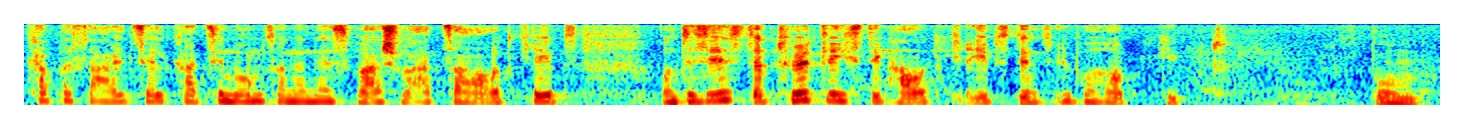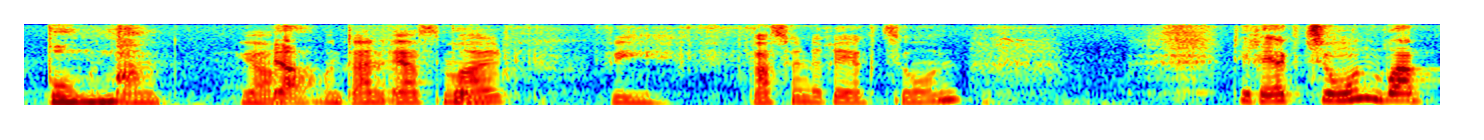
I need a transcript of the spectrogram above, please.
kein Basalzellkarzinom, sondern es war schwarzer Hautkrebs und es ist der tödlichste Hautkrebs, den es überhaupt gibt. Bumm. Bumm. Und dann, ja, Ja. und dann erstmal, wie, was für eine Reaktion? Die Reaktion war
